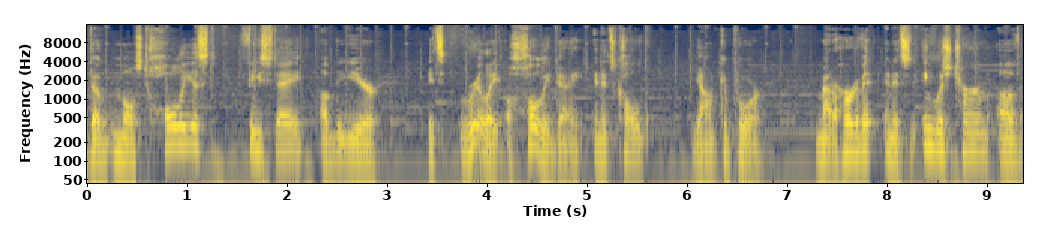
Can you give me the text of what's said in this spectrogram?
the most holiest feast day of the year. It's really a holy day, and it's called Yom Kippur. You might have heard of it and its an English term of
